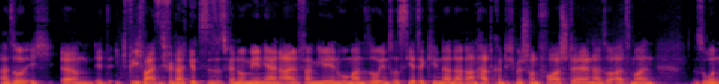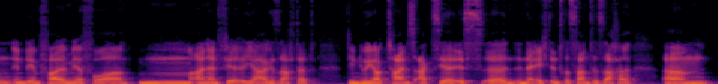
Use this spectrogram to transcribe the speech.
Also ich, ähm, ich, ich weiß nicht, vielleicht gibt es dieses Phänomen ja in allen Familien, wo man so interessierte Kinder daran hat, könnte ich mir schon vorstellen. Also als mein Sohn in dem Fall mir vor mh, hm, eineinviertel Jahr gesagt hat, die New York Times Aktie ist äh, eine echt interessante Sache. Ähm,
